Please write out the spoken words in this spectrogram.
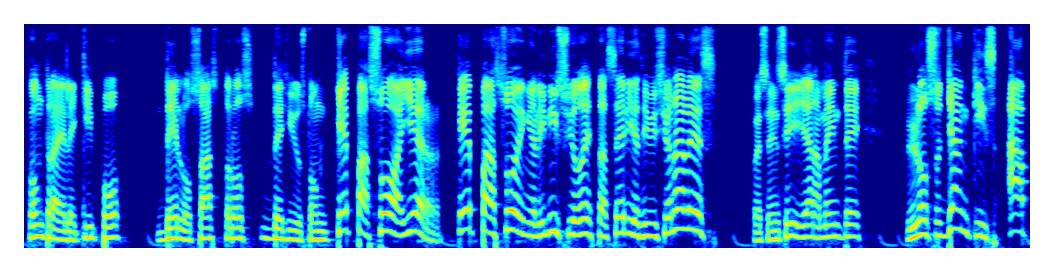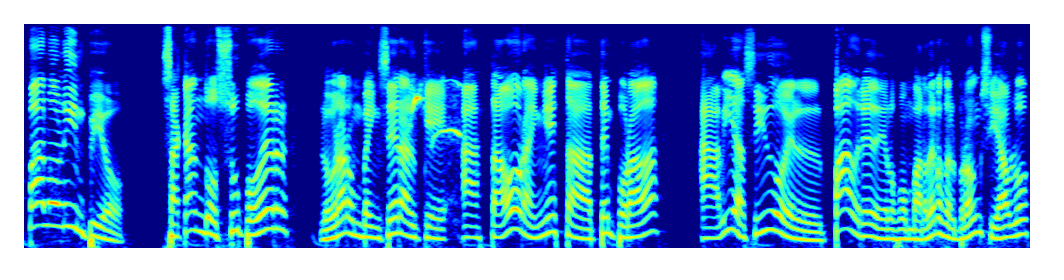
contra el equipo de los Astros de Houston. ¿Qué pasó ayer? ¿Qué pasó en el inicio de estas series divisionales? Pues sencilla y llanamente, los Yankees a palo limpio, sacando su poder, lograron vencer al que hasta ahora en esta temporada había sido el padre de los bombarderos del Bronx y hablo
